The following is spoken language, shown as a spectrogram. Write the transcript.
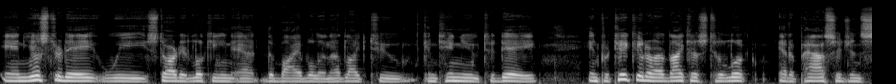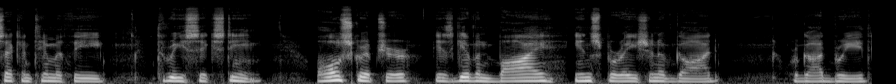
And yesterday we started looking at the Bible, and I'd like to continue today. In particular, I'd like us to look at a passage in 2 Timothy 3:16. All scripture is given by inspiration of God, or God breathed,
